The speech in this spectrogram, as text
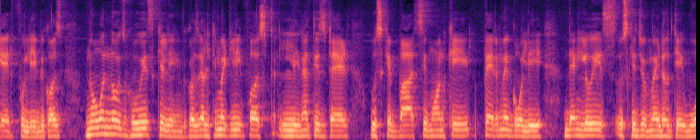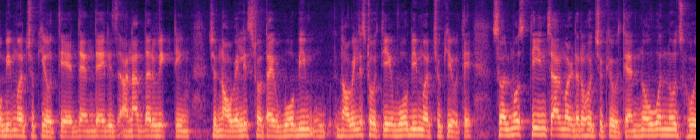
carefully because no one knows who is killing because ultimately first Lynette is dead उसके बाद सिमोन के पैर में गोली देन लुइस उसकी जो मेड होती है वो भी मर चुकी होती है देन देर इज अनदर विक्टिम जो नॉवेलिस्ट होता है वो भी नॉवेलिस्ट होती है वो भी मर चुकी होती है सो ऑलमोस्ट तीन चार मर्डर हो चुके होते हैं नो वन नोज हु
